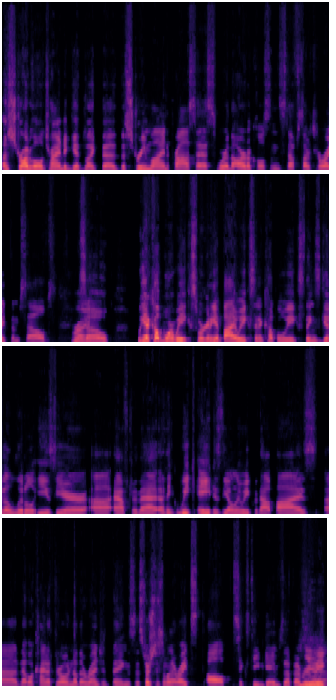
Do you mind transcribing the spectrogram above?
a, struggle trying to get like the the streamlined process where the articles and stuff start to write themselves. Right. So we get a couple more weeks. We're gonna get bye weeks in a couple weeks. Things get a little easier uh, after that. I think week eight is the only week without buys. Uh, that will kind of throw another wrench in things, especially someone that writes all 16 games up every yeah. week.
